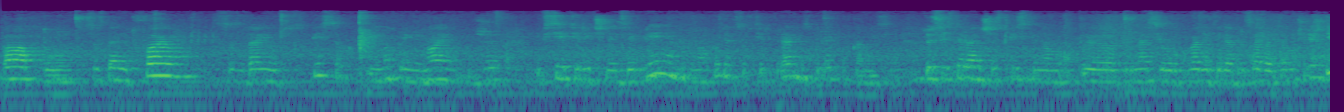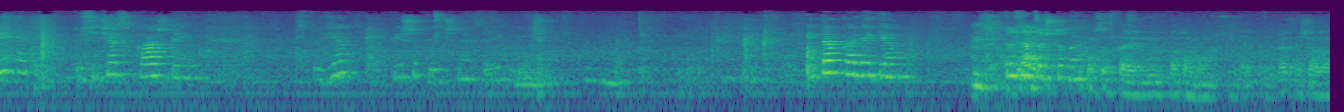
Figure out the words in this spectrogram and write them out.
по акту создают файл, создают список, и мы принимаем уже и все эти личные заявления находятся в территориальной избирательной комиссии. То есть если раньше списки нам э, приносил руководитель образовательного учреждения, то сейчас каждый студент пишет личное заявление. Итак, коллеги, кто за то, чтобы... В каком составе мы потом будем обсуждать? Да, сначала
